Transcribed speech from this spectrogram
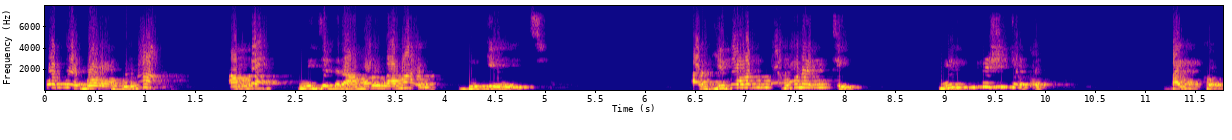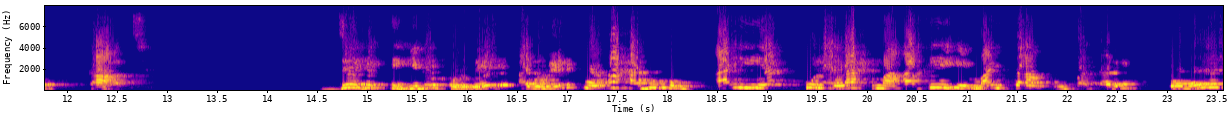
কত বড় গুণা আমরা নিজেদের আমল নামায় ঢুকিয়ে নিচ্ছি। আর গিবত এমন একটি নিকৃষ্টতম বাক্য, কাজ। যে ব্যক্তি গিবত করবে আইয়ুহিব্বু আহাদুকুম আইয়াকুলা লাহমা আখিহি মাইতান ফাতারিকতুমুহ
